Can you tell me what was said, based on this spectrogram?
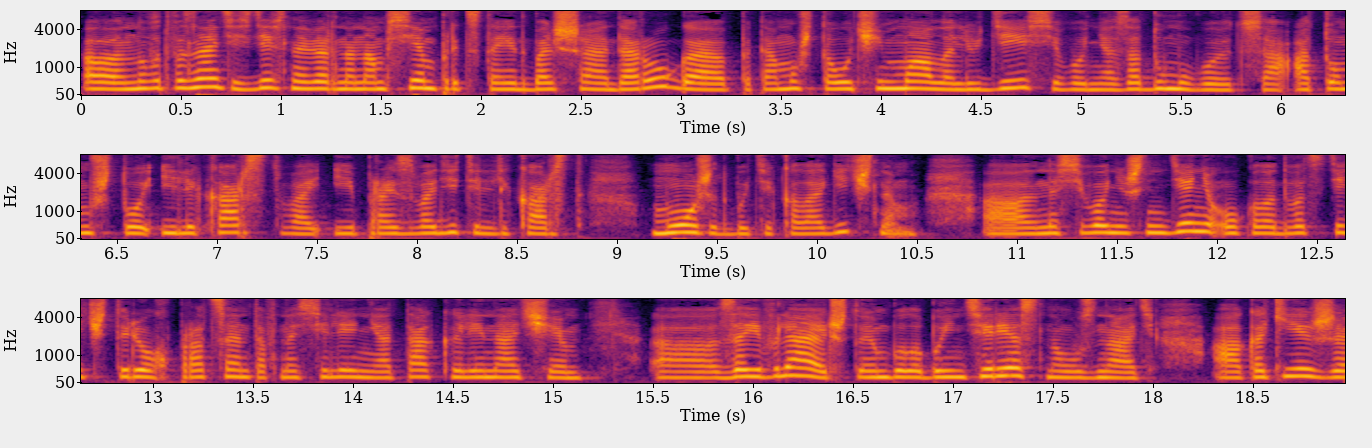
А, ну вот вы знаете, здесь, наверное, нам всем предстоит большая дорога, потому что очень мало людей сегодня задумываются о том, что и лекарство, и производитель лекарств может быть экологичным. А, на сегодняшний день около 24% населения так или иначе а, заявляют, что им было бы интересно узнать, а какие же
